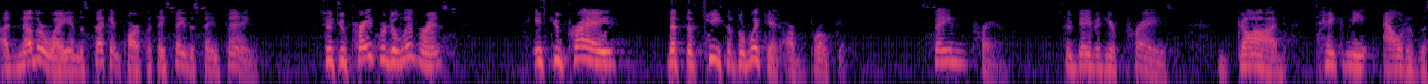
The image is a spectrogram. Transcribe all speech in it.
another way in the second part, but they say the same thing. So to pray for deliverance is to pray that the teeth of the wicked are broken. Same prayer. So David here prays, God, take me out of the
